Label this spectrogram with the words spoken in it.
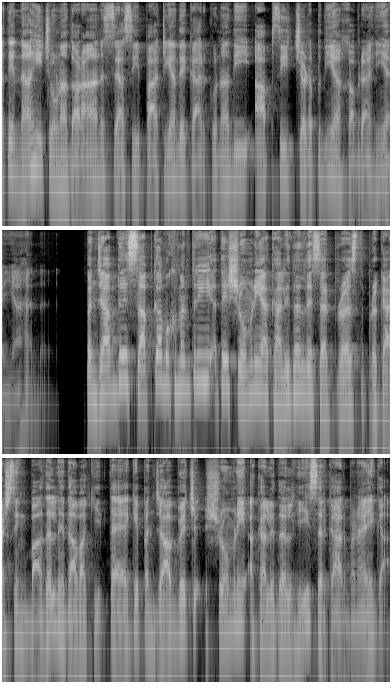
ਅਤੇ ਨਾ ਹੀ ਚੋਣਾਂ ਦੌਰਾਨ ਸਿਆਸੀ ਪਾਰਟੀਆਂ ਦੇ ਕਾਰਕੁਨਾਂ ਦੀ ਆਪਸੀ ਝੜਪ ਦੀਆਂ ਖਬਰਾਂ ਹੀ ਆਈਆਂ ਹਨ। ਪੰਜਾਬ ਦੇ ਸਾਬਕਾ ਮੁੱਖ ਮੰਤਰੀ ਅਤੇ ਸ਼੍ਰੋਮਣੀ ਅਕਾਲੀ ਦਲ ਦੇ ਸਰਪ੍ਰਸਤ ਪ੍ਰਕਾਸ਼ ਸਿੰਘ ਬਾਦਲ ਨੇ ਦਾਅਵਾ ਕੀਤਾ ਹੈ ਕਿ ਪੰਜਾਬ ਵਿੱਚ ਸ਼੍ਰੋਮਣੀ ਅਕਾਲੀ ਦਲ ਹੀ ਸਰਕਾਰ ਬਣਾਏਗਾ।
